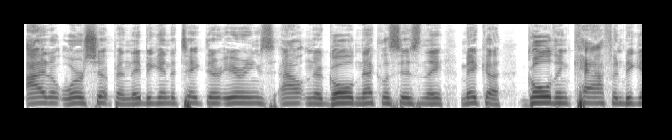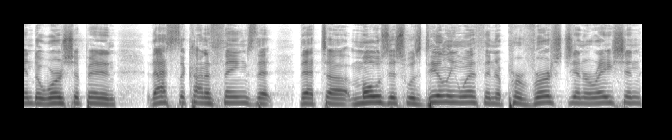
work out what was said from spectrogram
idol worship, and they begin to take their earrings out and their gold necklaces, and they make a golden calf and begin to worship it. And that's the kind of things that that uh, Moses was dealing with in a perverse generation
